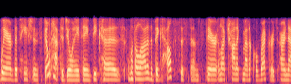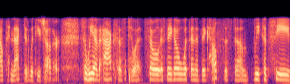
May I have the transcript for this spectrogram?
where the patients don't have to do anything because with a lot of the big health systems, their electronic medical records are now connected with each other. So we have access to it. So if they go within a big health system, we could see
